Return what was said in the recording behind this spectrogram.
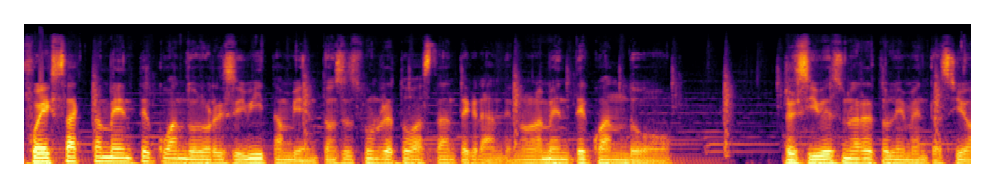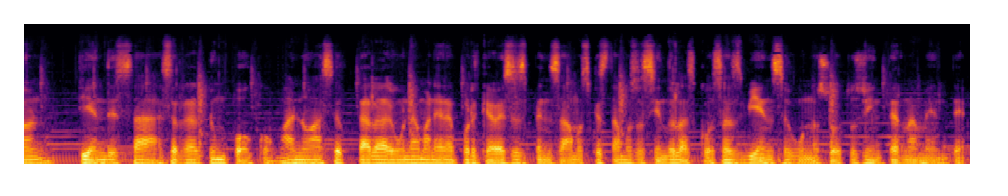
fue exactamente cuando lo recibí también, entonces fue un reto bastante grande. Normalmente cuando recibes una retroalimentación, tiendes a cerrarte un poco, a no aceptarla de alguna manera porque a veces pensamos que estamos haciendo las cosas bien según nosotros internamente.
